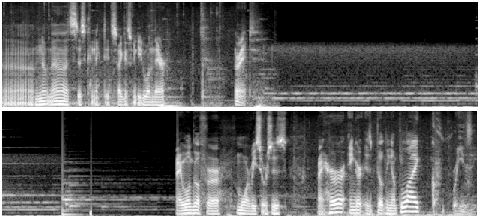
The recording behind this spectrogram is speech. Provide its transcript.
Uh, no, no, that's disconnected, so I guess we need one there. All right. All right, we'll go for more resources. All right, her anger is building up like crazy,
